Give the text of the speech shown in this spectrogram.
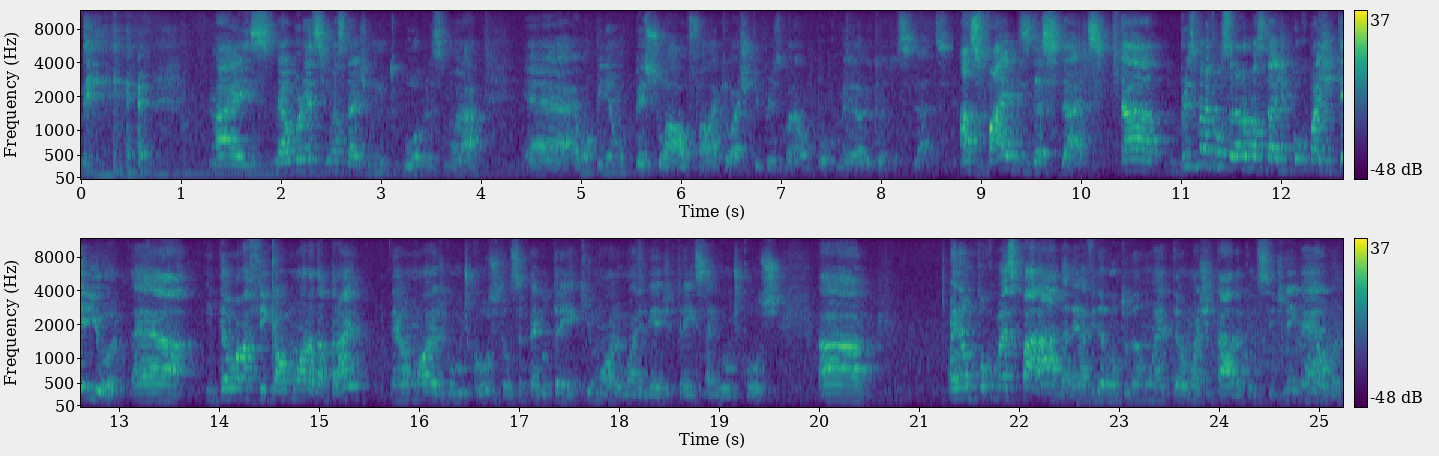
mas Melbourne é sim uma cidade muito boa para se morar. É, é uma opinião pessoal falar que eu acho que Brisbane é um pouco melhor do que outras cidades. As vibes das cidades. Uh, Brisbane é considerada uma cidade um pouco mais de interior. É, então ela fica a uma hora da praia, né, uma hora de Gold Coast, então você pega o trem aqui, uma hora, uma hora e meia de trem, está em Gold Coast. Uh, ela é um pouco mais parada, né? A vida noturna não é tão agitada quanto Sydney e Melbourne.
